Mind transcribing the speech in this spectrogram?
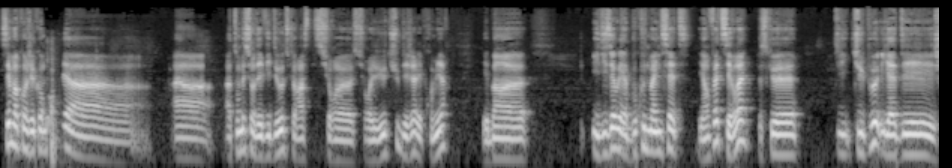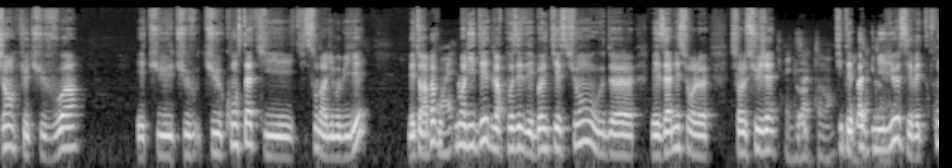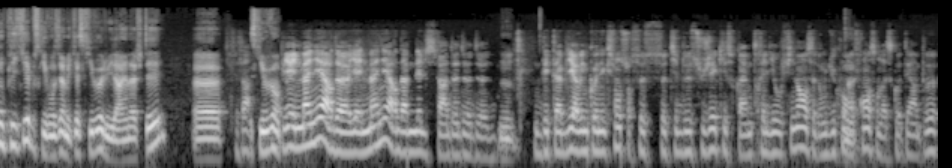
sais moi quand j'ai commencé à, à à tomber sur des vidéos sur sur euh, sur YouTube déjà les premières et ben euh, il disait ouais il y a beaucoup de mindset et en fait c'est vrai parce que tu, tu peux il y a des gens que tu vois et tu, tu, tu constates qu'ils sont dans l'immobilier, mais tu n'auras pas forcément l'idée de leur poser des bonnes questions ou de les amener sur le, sur le sujet. Exactement. Si tu n'es pas du milieu, ça va être compliqué parce qu'ils vont se dire, mais qu'est-ce qu'il veut Lui, il a rien acheté. Euh, ce qu'il veut. Puis il y a une manière de, il y a une manière d'amener, enfin, de, de, de mm. d'établir une connexion sur ce, ce, type de sujets qui sont quand même très liés aux finances. Et donc du coup, en France, on a ce côté un peu,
